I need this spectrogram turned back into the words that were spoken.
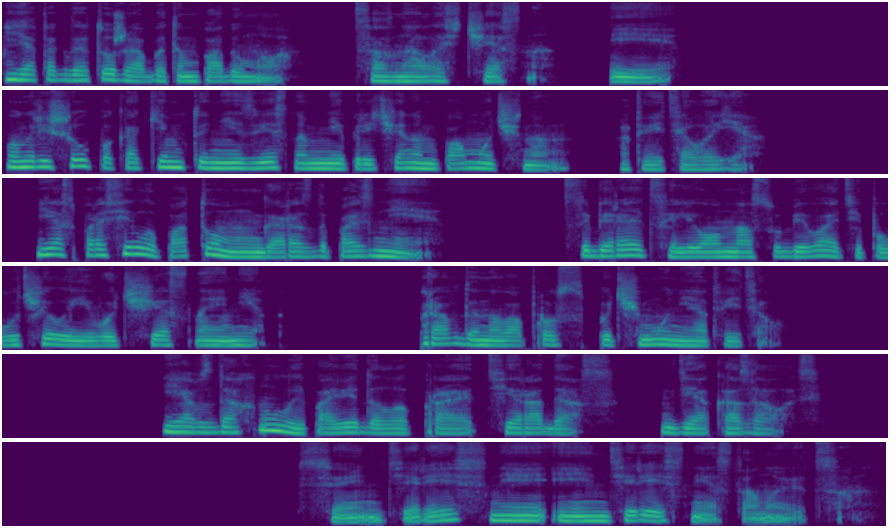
Я тогда тоже об этом подумала, созналась честно. И... Он решил по каким-то неизвестным мне причинам помочь нам, ответила я. Я спросила потом, гораздо позднее собирается ли он нас убивать, и получила его честное «нет». Правда, на вопрос «почему» не ответил. Я вздохнула и поведала про Тирадас, где оказалась. Все интереснее и интереснее становится», —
